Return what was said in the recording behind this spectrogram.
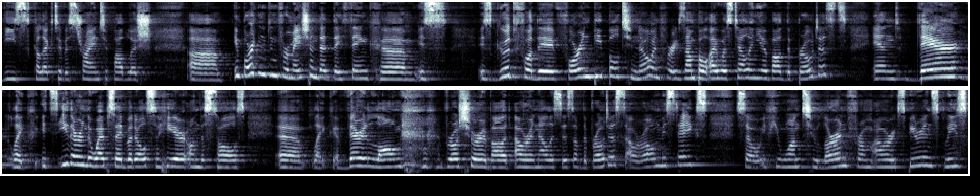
these collective is trying to publish uh, important information that they think um, is is good for the foreign people to know. And for example, I was telling you about the protests, and there, like, it's either on the website, but also here on the stalls, uh, like a very long brochure about our analysis of the protests, our own mistakes. So if you want to learn from our experience, please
